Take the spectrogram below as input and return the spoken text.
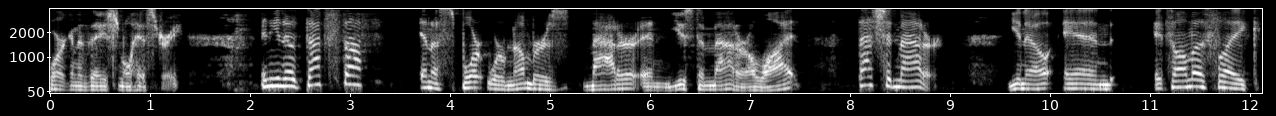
organizational history. And you know that stuff in a sport where numbers matter and used to matter a lot, that should matter. You know, and it's almost like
